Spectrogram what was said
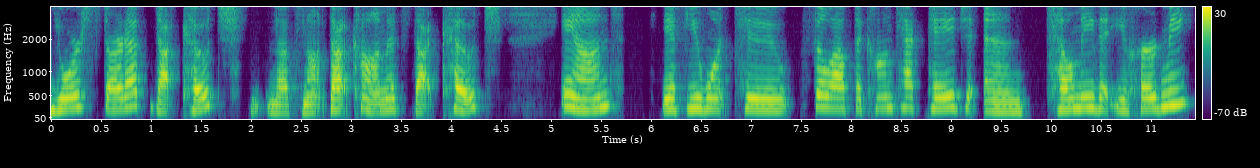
yourstartup.coach. That's not .com, it's .coach. And if you want to fill out the contact page and tell me that you heard me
